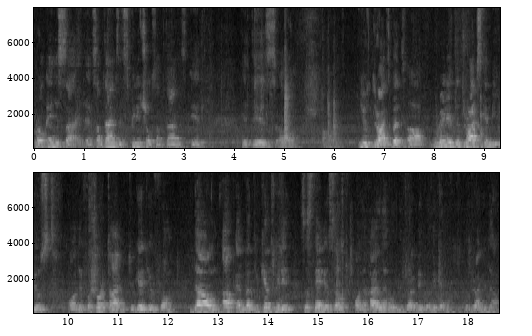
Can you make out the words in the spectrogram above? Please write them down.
from any side, and sometimes it's spiritual, sometimes it it is uh, uh, use drugs, but uh, really the drugs can be used only for short time to get you from down up, and but you can't really sustain yourself on a high level with drug because they can drag you down.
